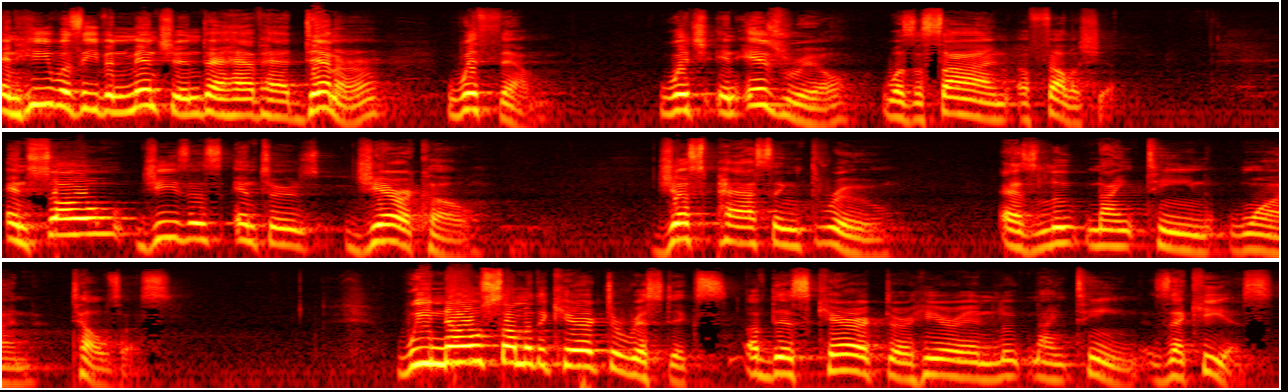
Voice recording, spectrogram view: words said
And he was even mentioned to have had dinner with them, which in Israel was a sign of fellowship. And so Jesus enters Jericho, just passing through as Luke 19 1 tells us. We know some of the characteristics of this character here in Luke 19, Zacchaeus.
